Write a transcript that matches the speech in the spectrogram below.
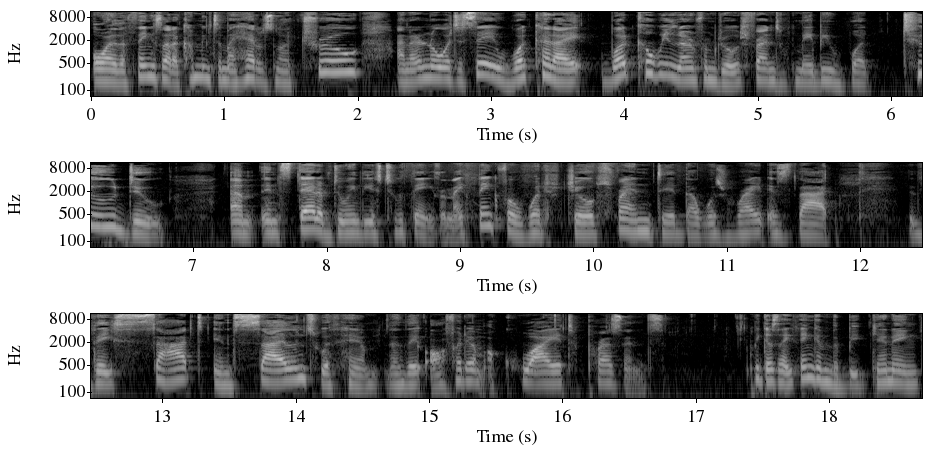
or the things that are coming to my head is not true, and I don't know what to say, what could I, what could we learn from Job's friends? Maybe what to do, um, instead of doing these two things. And I think for what Job's friend did that was right is that they sat in silence with him and they offered him a quiet presence. Because I think in the beginning,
